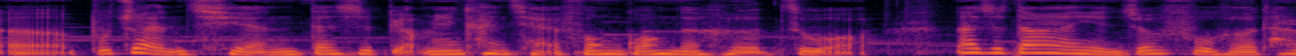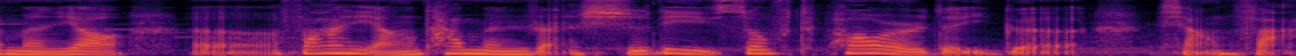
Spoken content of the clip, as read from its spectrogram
呃，不赚钱，但是表面看起来风光的合作。那这当然也就符合他们要呃发扬他们软实力 （soft power） 的一个想法。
